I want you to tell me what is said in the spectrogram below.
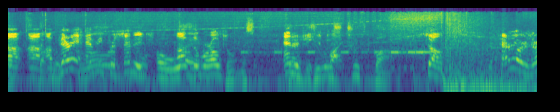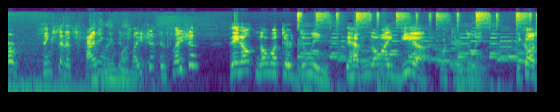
uh, uh, a very heavy percentage of the world's Don't miss it. Energy supply. truth bomb. So the Federal Reserve thinks that it's fighting Every Monday. inflation. Inflation. They don't know what they're doing. They have no idea what they're doing. Because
